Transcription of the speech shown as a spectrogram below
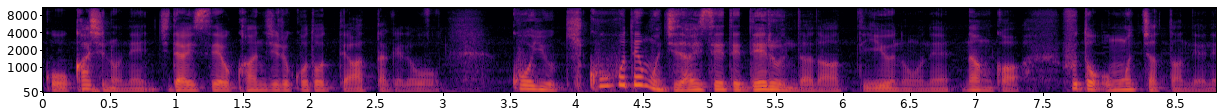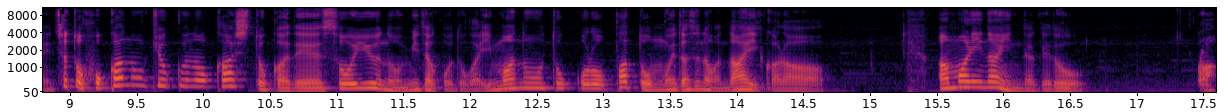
こう歌詞のね時代性を感じることってあったけどこういう気候でも時代性って出るんだなっていうのをねなんかふと思っちゃったんだよね。ちょっと他の曲の歌詞とかでそういうのを見たことが今のところパッと思い出せるのがないからあまりないんだけどあ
